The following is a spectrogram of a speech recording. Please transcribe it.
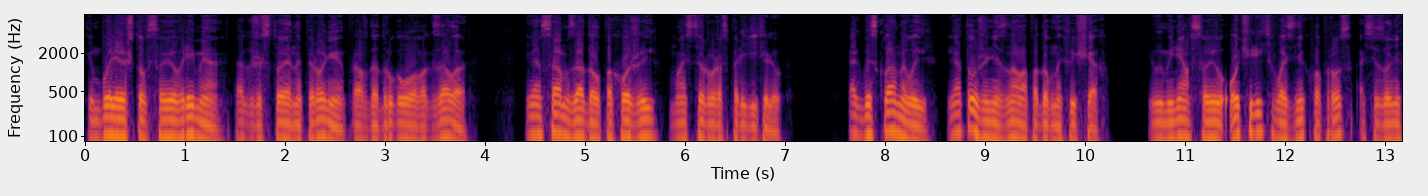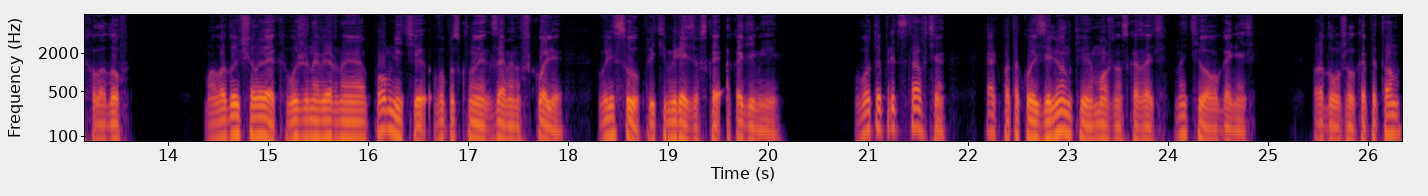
Тем более, что в свое время, также стоя на перроне, правда, другого вокзала, я сам задал похожий мастеру-распорядителю. Как бесклановый, я тоже не знал о подобных вещах. И у меня, в свою очередь, возник вопрос о сезоне холодов. «Молодой человек, вы же, наверное, помните выпускной экзамен в школе, в лесу при Тимирязевской академии?» Вот и представьте, как по такой зеленке, можно сказать, натива гонять? Продолжил капитан,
